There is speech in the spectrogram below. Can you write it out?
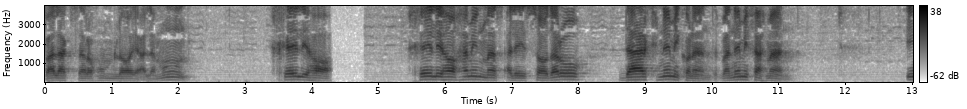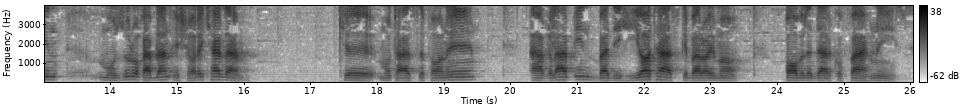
بل اکثرهم لا یعلمون. خیلی ها خیلی ها همین مسئله ساده رو درک نمی کنند و نمی فهمند این موضوع رو قبلا اشاره کردم که متاسفانه اغلب این بدیهیات است که برای ما قابل درک و فهم نیست.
